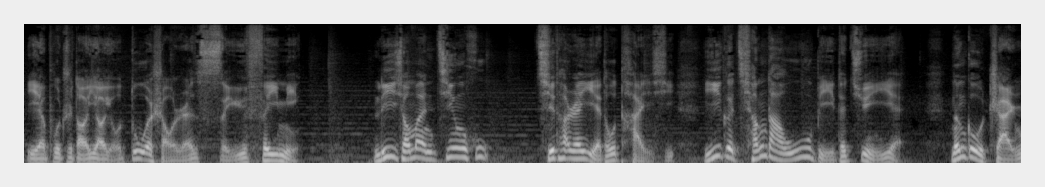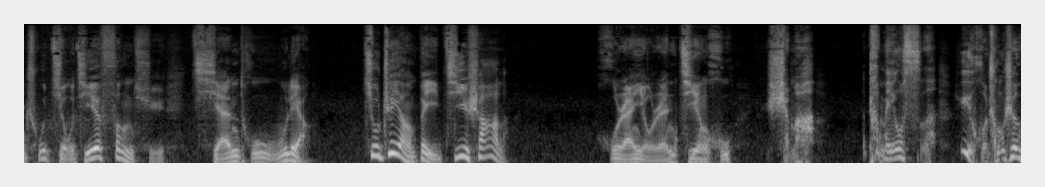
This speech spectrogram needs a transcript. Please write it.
也不知道要有多少人死于非命。李小曼惊呼，其他人也都叹息：一个强大无比的俊彦，能够展出九节凤曲，前途无量，就这样被击杀了。忽然有人惊呼：“什么？他没有死，浴火重生，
